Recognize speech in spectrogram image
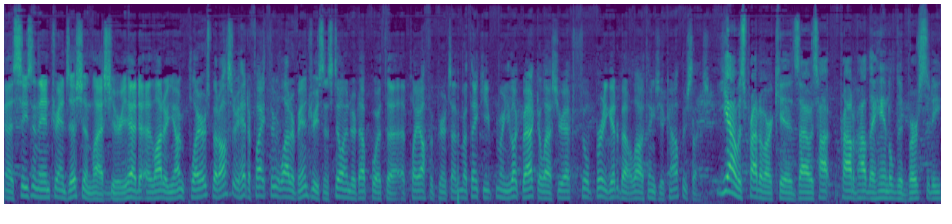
a, a, season in transition last year. You had a lot of young players, but also you had to fight through a lot of injuries and still ended up with a, a playoff appearance. I think you, when you look back to last year, you have to feel pretty good about a lot of things you accomplished last year. Yeah, I was proud of our kids. I was hot, proud of how they handled adversity.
